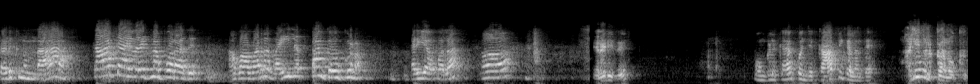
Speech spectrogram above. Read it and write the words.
தடுக்கணும்னா காக்காய் வரைக்கும் போறாது. அவ வர்ற ரயிலத்தான் கவுக்கணும் சரியா போலாம் என்னடி இது? உங்களுக்காக கொஞ்சம் காப்பி கலந்தேன். அறிவு இருக்கா நோக்கு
